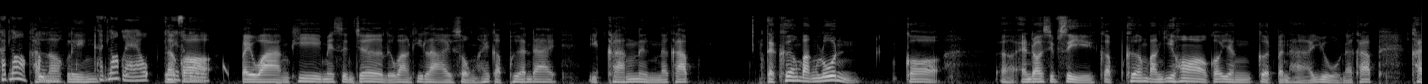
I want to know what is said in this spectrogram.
คัดลอกคัดลอกลิงก์คัดลอกแล้ว แล้ว Play ก็ Store ไปวางที่ Messenger หรือวางที่ Line ส่งให้กับเพื่อนได้อีกครั้งหนึ่งนะครับ แต่เครื่องบางรุ่นก็เอ่อ Android 14 กับเครื่องบางยี่ห้อก็ยังเกิดปัญหาอยู่นะครับ ใคร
